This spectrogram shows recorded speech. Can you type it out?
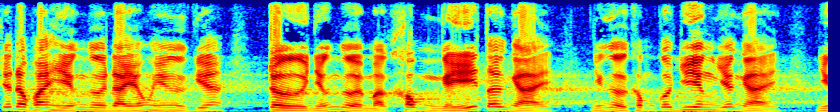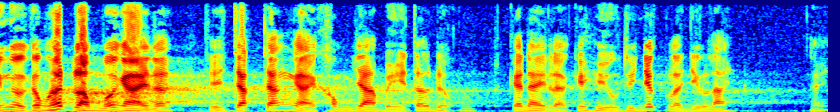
Chứ đâu phải hiện người này không hiện người kia. Trừ những người mà không nghĩ tới ngài những người không có duyên với ngài những người không hết lòng với ngài đó thì chắc chắn ngài không gia bị tới được. Cái này là cái hiệu thứ nhất là như lai. Đấy.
